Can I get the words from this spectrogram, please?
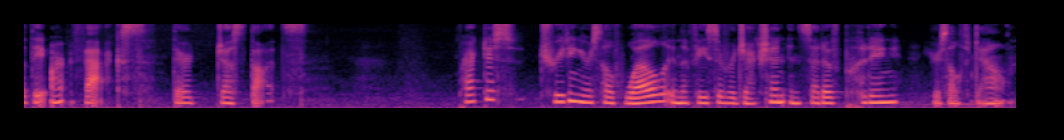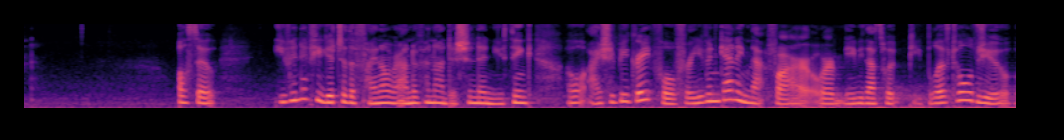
but they aren't facts, they're just thoughts. Practice treating yourself well in the face of rejection instead of putting yourself down. Also, even if you get to the final round of an audition and you think, oh, I should be grateful for even getting that far, or maybe that's what people have told you,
